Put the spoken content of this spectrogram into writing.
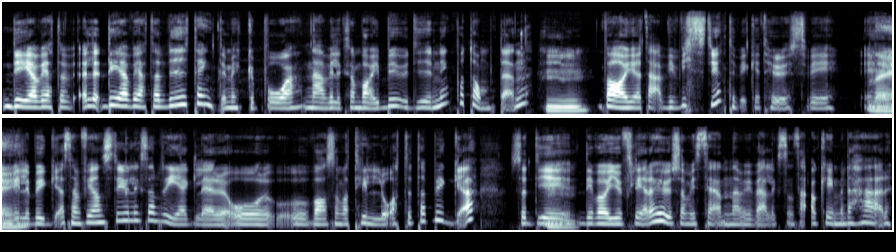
det jag, vet, eller det jag vet att vi tänkte mycket på när vi liksom var i budgivning på tomten Mm. var ju att här, vi visste ju inte vilket hus vi eh, Nej. ville bygga. Sen fanns det ju liksom regler och, och vad som var tillåtet att bygga. Så det, Mm. det var ju flera hus som vi sen när vi väl liksom så här, okej men det här,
